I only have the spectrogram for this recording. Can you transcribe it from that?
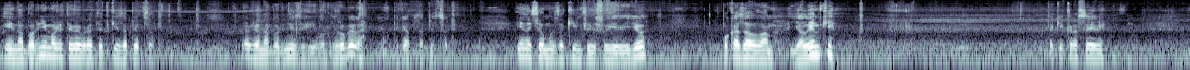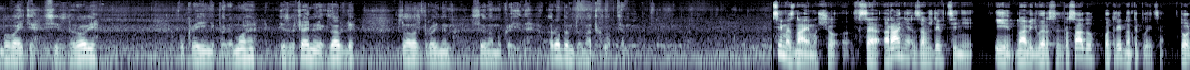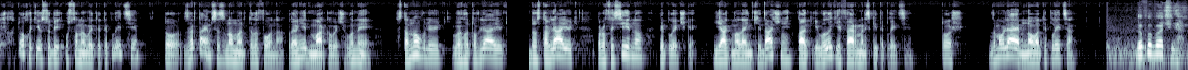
І наборні можете вибрати такі за 500. Це вже наборні з гілок зробили, а така за 500. І на цьому закінчую своє відео. Показав вам ялинки. Такі красиві. Бувайте всі здорові. Україні перемоги і, звичайно, як завжди, слава Збройним силам України. Робимо донат хлопцям. Всі ми знаємо, що все раннє завжди в ціні, і навіть виростити розсаду потрібна теплиця. Тож, хто хотів собі установити теплиці, то звертаємося за номер телефона Леонід Маркович. Вони встановлюють, виготовляють, доставляють професійно теплички, як маленькі дачні, так і великі фермерські теплиці. Тож, замовляємо нова теплиця. До побачення.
